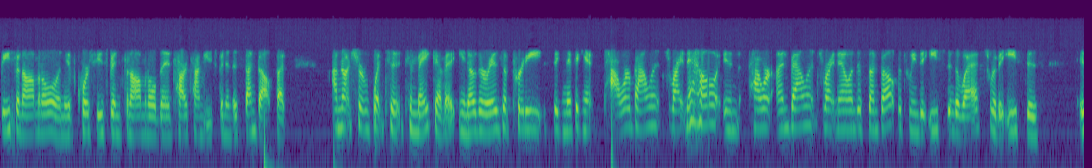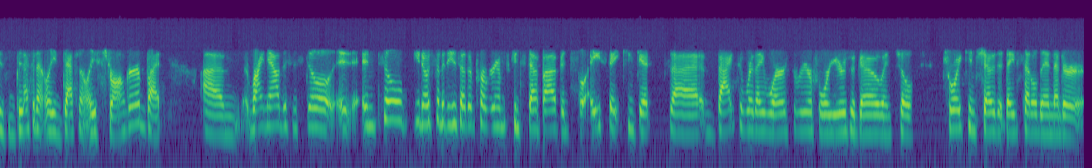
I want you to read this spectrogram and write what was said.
be phenomenal. And of course, he's been phenomenal the entire time he's been in the Sun Belt. But I'm not sure what to, to make of it. You know, there is a pretty significant power balance right now in power unbalance right now in the Sun Belt between the East and the West, where the East is is definitely definitely stronger. But um, right now, this is still until you know some of these other programs can step up, until A State can get uh, back to where they were three or four years ago, until Troy can show that they've settled in under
